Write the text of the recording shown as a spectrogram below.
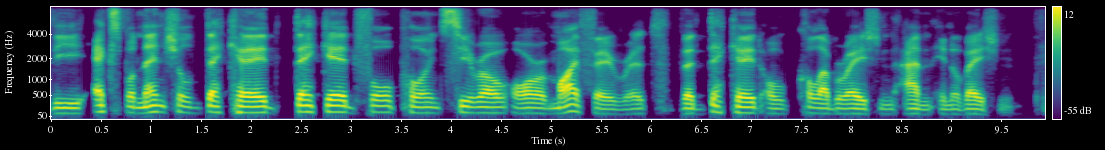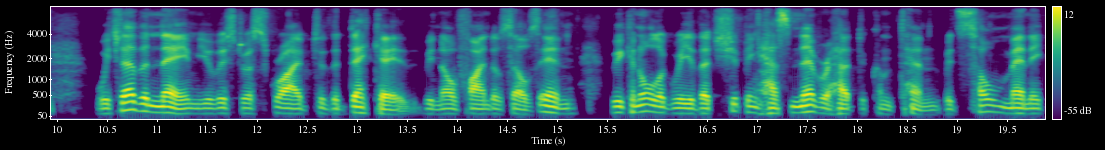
the exponential decade, decade 4.0, or my favorite, the decade of collaboration and innovation. Whichever name you wish to ascribe to the decade we now find ourselves in, we can all agree that shipping has never had to contend with so many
